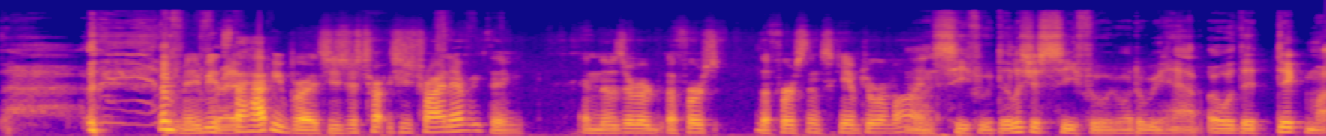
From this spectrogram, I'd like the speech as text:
Maybe it's the happy bread. She's just try- she's trying everything, and those are the first the first things that came to her Uh, mind. seafood, delicious seafood. What do we have? Oh, the dick, mu-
